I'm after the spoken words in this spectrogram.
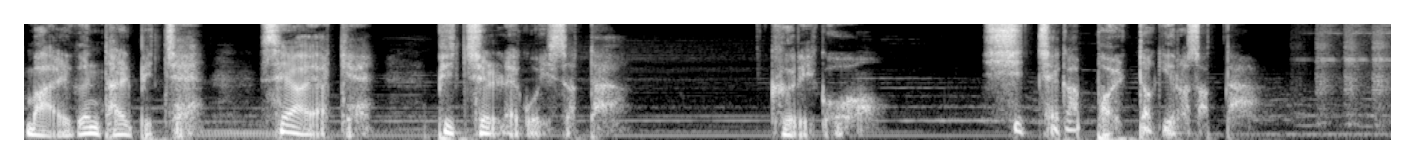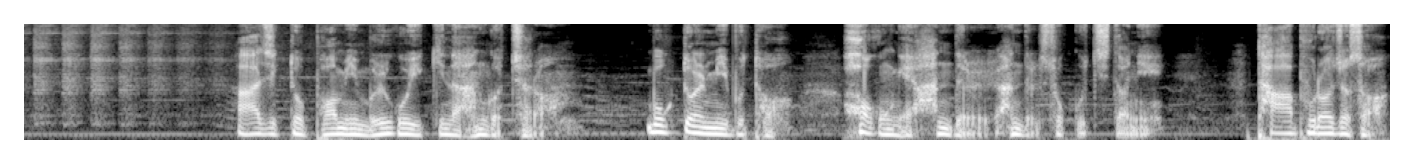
맑은 달빛에 새하얗게 빛을 내고 있었다. 그리고 시체가 벌떡 일어섰다. 아직도 범이 물고 있기나 한 것처럼 목덜미부터 허공에 한들한들 솟구치더니 다 부러져서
